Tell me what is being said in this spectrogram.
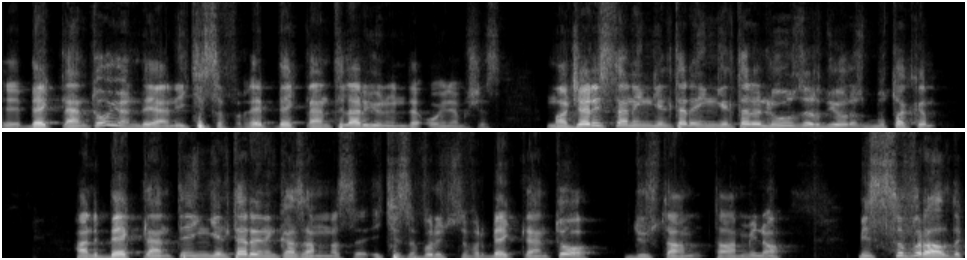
E, beklenti o yönde yani 2-0. Hep beklentiler yönünde oynamışız. Macaristan İngiltere İngiltere loser diyoruz. Bu takım hani beklenti İngiltere'nin kazanması. 2-0 3-0 beklenti o. Düz tam, tahmin o. Biz 0 aldık.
